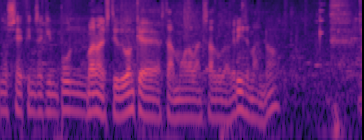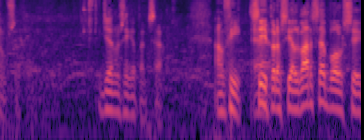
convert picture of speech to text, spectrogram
no sé fins a quin punt... Bueno, l'estiu diuen que està molt avançat el de Griezmann, no? No ho sé. Jo no sé què pensar. En fi... Sí, eh, però si el Barça vol ser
